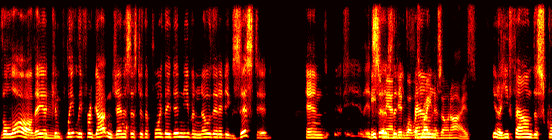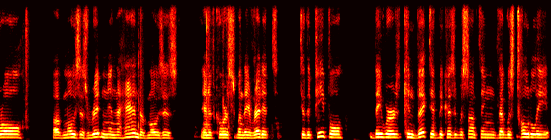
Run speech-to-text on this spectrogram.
the law. They had mm. completely forgotten Genesis to the point they didn't even know that it existed. And it each man did what was right in his own eyes. You know, he found the scroll of Moses written in the hand of Moses. And of course, when they read it to the people, they were convicted because it was something that was totally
